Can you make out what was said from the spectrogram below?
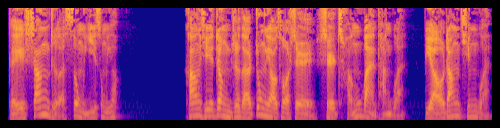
给伤者送医送药。康熙政治的重要措施是惩办贪官、表彰清官。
